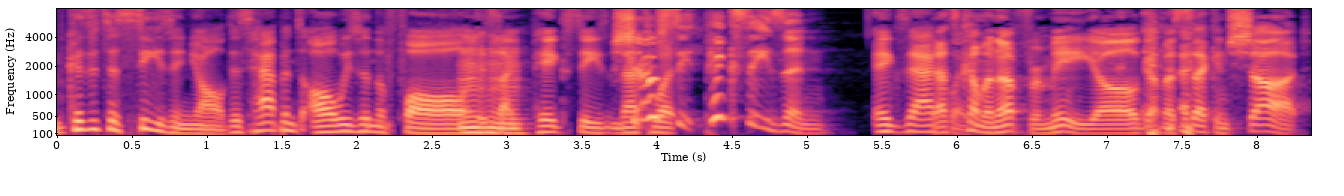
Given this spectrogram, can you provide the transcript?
because it's a season, y'all. This happens always in the fall. It's Mhm. like pig season. That's Show what se- pick season. exactly. That's coming up for me, y'all. Got my second shot.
